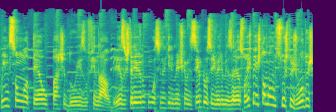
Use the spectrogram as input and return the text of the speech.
Crimson Hotel Parte 2, o final, beleza? Estarei vendo com vocês naquele mesmo esquema de sempre, pra vocês verem minhas reações, pra gente tomar um susto juntos.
